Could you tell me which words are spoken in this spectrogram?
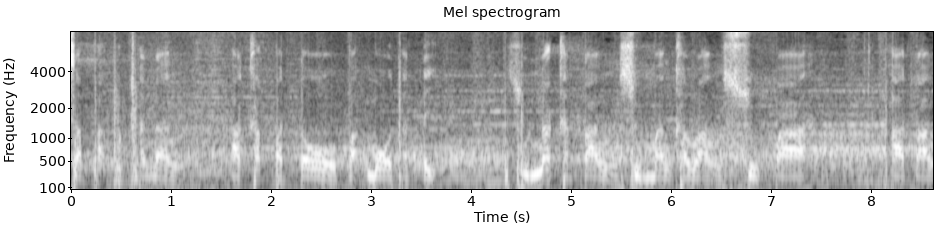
สัพพพุทธนัง อคัปปโตปโมทติ สุนัขตัง สุมังครัง สุปาพาตัง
